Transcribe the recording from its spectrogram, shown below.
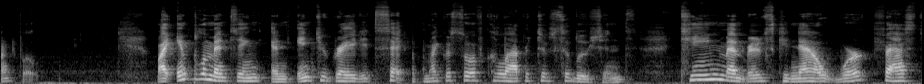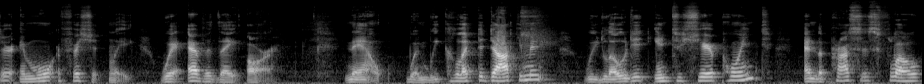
Unquote. By implementing an integrated set of Microsoft collaborative solutions, team members can now work faster and more efficiently wherever they are. Now, when we collect a document, we load it into SharePoint and the process flow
